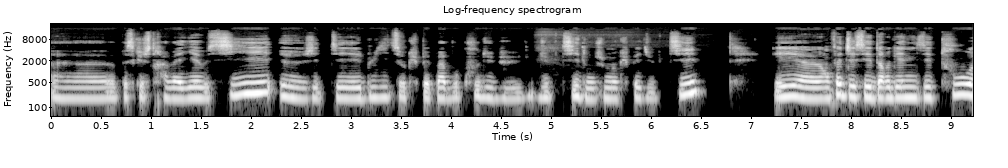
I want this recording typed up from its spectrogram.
Euh, parce que je travaillais aussi. J'étais, lui, il s'occupait pas beaucoup du, du petit, donc je m'occupais du petit. Et en fait, j'essayais d'organiser tout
